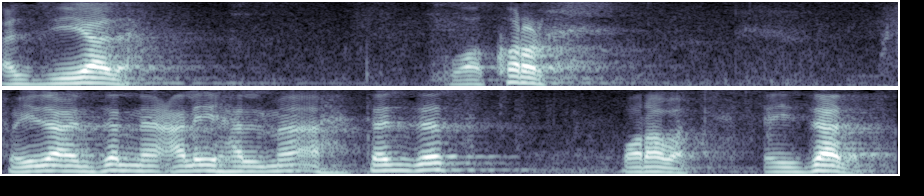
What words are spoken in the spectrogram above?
aziyaada waa kororka faida anzalna calayha almaa htazat warabat ay zaadat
